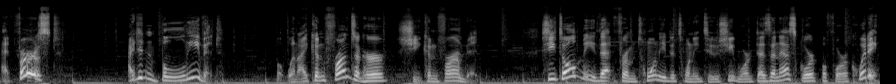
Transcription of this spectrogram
At first, I didn't believe it, but when I confronted her, she confirmed it. She told me that from 20 to 22, she worked as an escort before quitting.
